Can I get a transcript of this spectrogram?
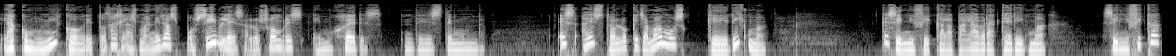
la comunico de todas las maneras posibles a los hombres y mujeres de este mundo. Es a esto lo que llamamos querigma, ¿Qué significa la palabra querigma? Significa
